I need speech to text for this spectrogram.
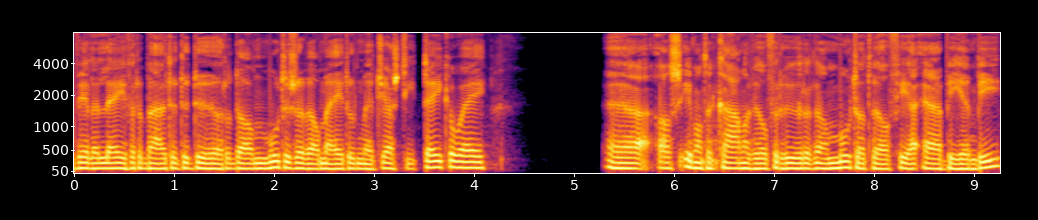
willen leveren buiten de deur, dan moeten ze wel meedoen met Just Eat Takeaway. als iemand een kamer wil verhuren, dan moet dat wel via Airbnb.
